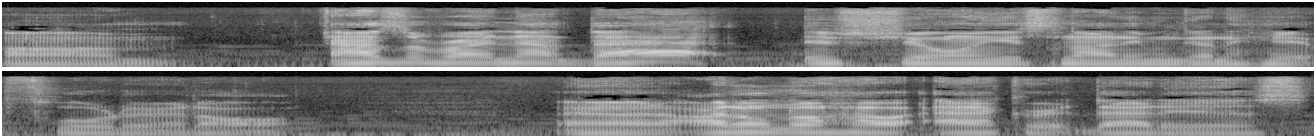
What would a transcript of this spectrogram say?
um, as of right now, that is showing it's not even going to hit Florida at all. And I don't know how accurate that is,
